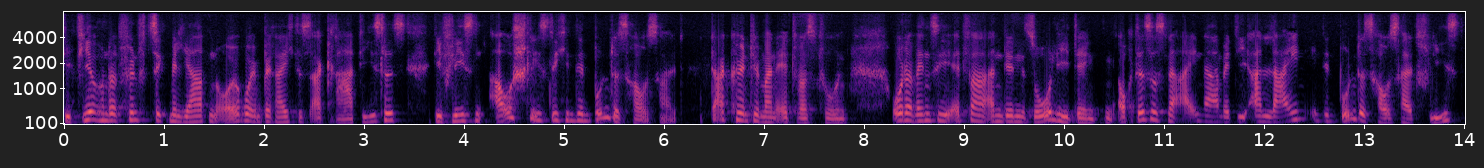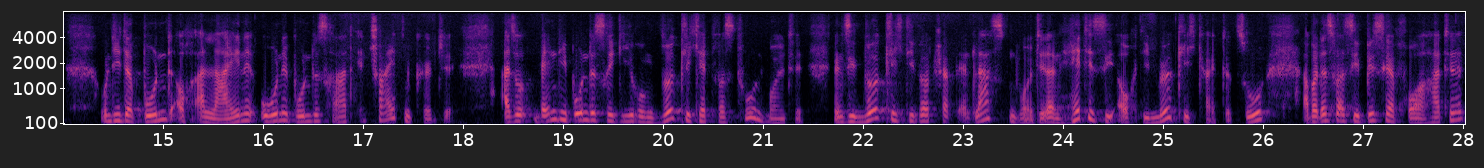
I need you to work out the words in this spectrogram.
Die 450 Milliarden Euro im Bereich des Agrardiesels, die fließen ausschließlich in den Bundes Bundeshaushalt. Da könnte man etwas tun. Oder wenn Sie etwa an den Soli denken, auch das ist eine Einnahme, die allein in den Bundeshaushalt fließt und die der Bund auch alleine ohne Bundesrat entscheiden könnte. Also wenn die Bundesregierung wirklich etwas tun wollte, wenn sie wirklich die Wirtschaft entlasten wollte, dann hätte sie auch die Möglichkeit dazu. Aber das, was sie bisher vorhatte,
